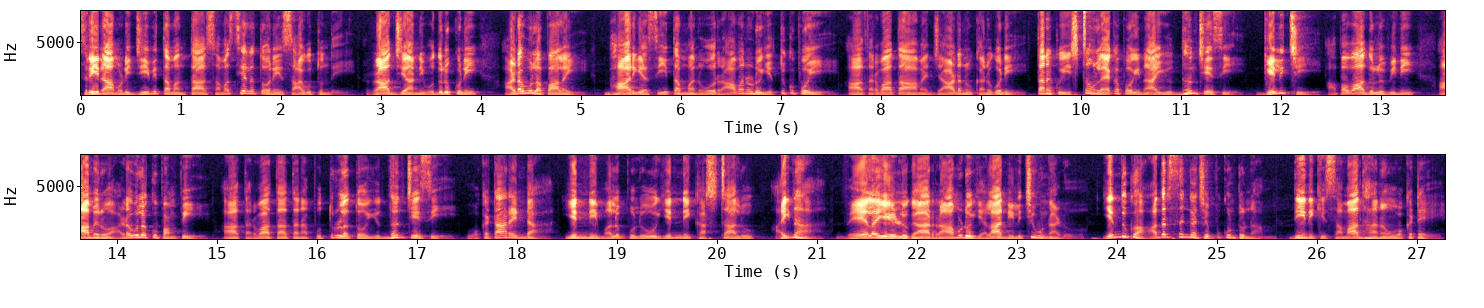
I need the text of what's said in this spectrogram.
శ్రీరాముడి జీవితమంతా సమస్యలతోనే సాగుతుంది. రాజ్యాన్ని వదులుకుని అడవుల పాలై భార్య సీతమ్మను రావణుడు ఎత్తుకుపోయి ఆ తర్వాత ఆమె జాడను కనుగొని తనకు ఇష్టం లేకపోయినా యుద్ధం చేసి గెలిచి అపవాదులు విని ఆమెను అడవులకు పంపి ఆ తర్వాత తన పుత్రులతో యుద్ధం చేసి ఒకటా రెండా? ఎన్ని మలుపులు ఎన్ని కష్టాలు అయినా వేల ఏళ్ళుగా రాముడు ఎలా నిలిచి ఉన్నాడు? ఎందుకు ఆదర్శంగా చెప్పుకుంటున్నాం? దీనికి సమాధానం ఒకటే.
